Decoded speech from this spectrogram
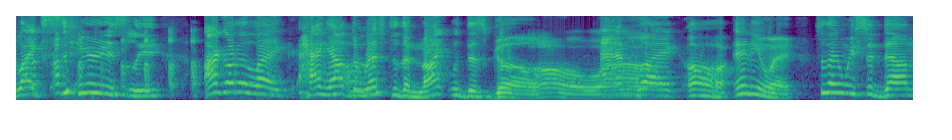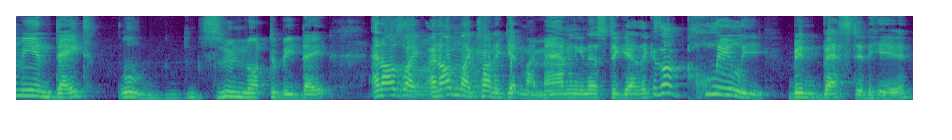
Like seriously, I gotta like hang out the rest of the night with this girl. Oh wow. And like, oh, anyway. So then we sit down, me and date. Well, soon not to be date. And I was like, and I'm like trying to get my manliness together because I've clearly been bested here.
